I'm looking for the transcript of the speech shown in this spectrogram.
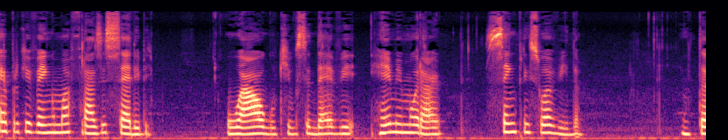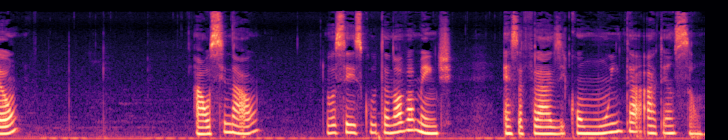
é porque vem uma frase célebre ou algo que você deve rememorar sempre em sua vida. Então, ao sinal, você escuta novamente essa frase com muita atenção.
